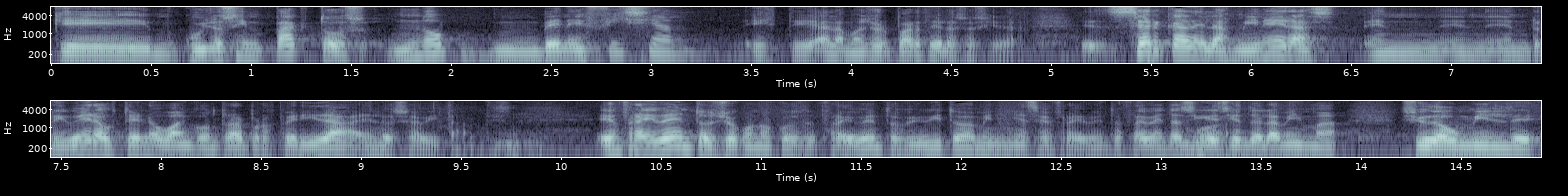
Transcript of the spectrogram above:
que, cuyos impactos no benefician este, a la mayor parte de la sociedad. Eh, Cerca de las mineras en, en- en Rivera usted no va a encontrar prosperidad en los habitantes. En Fraiventos, yo conozco Fraiventos, viví toda mi niñez en Fraiventos. Fraiventos sigue Bueno. siendo la misma ciudad humilde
